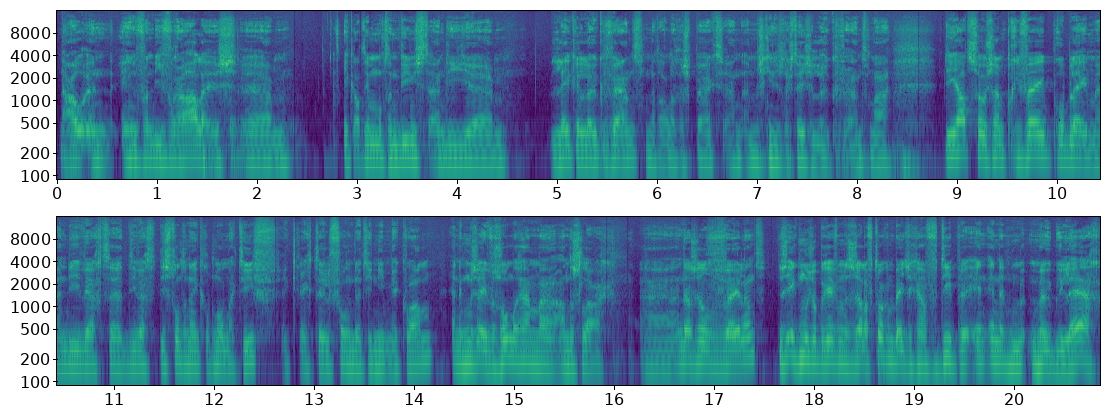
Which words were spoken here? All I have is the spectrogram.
Nou, een, een van die verhalen is... ehm, ik had iemand in dienst en die ehm, leek een leuke vent, met alle respect. En, en misschien is het nog steeds een leuke vent. Maar die had zo zijn privéproblemen. En die, werd, eh, die, werd, die stond in één keer op non-actief. Ik kreeg telefoon dat hij niet meer kwam. En ik moest even zonder hem eh, aan de slag. Eh, en dat is heel vervelend. Dus ik moest op een gegeven moment zelf toch een beetje gaan verdiepen in, in het me- meubilair.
